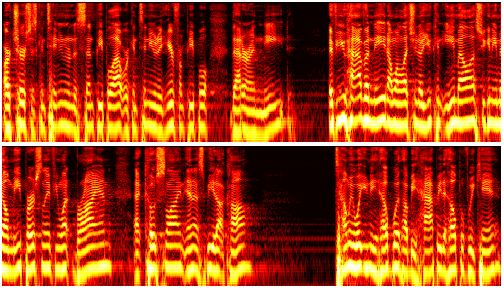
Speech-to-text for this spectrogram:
our church is continuing to send people out. We're continuing to hear from people that are in need. If you have a need, I want to let you know you can email us. You can email me personally if you want, Brian at coastlinensb.com. Tell me what you need help with. I'll be happy to help if we can.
